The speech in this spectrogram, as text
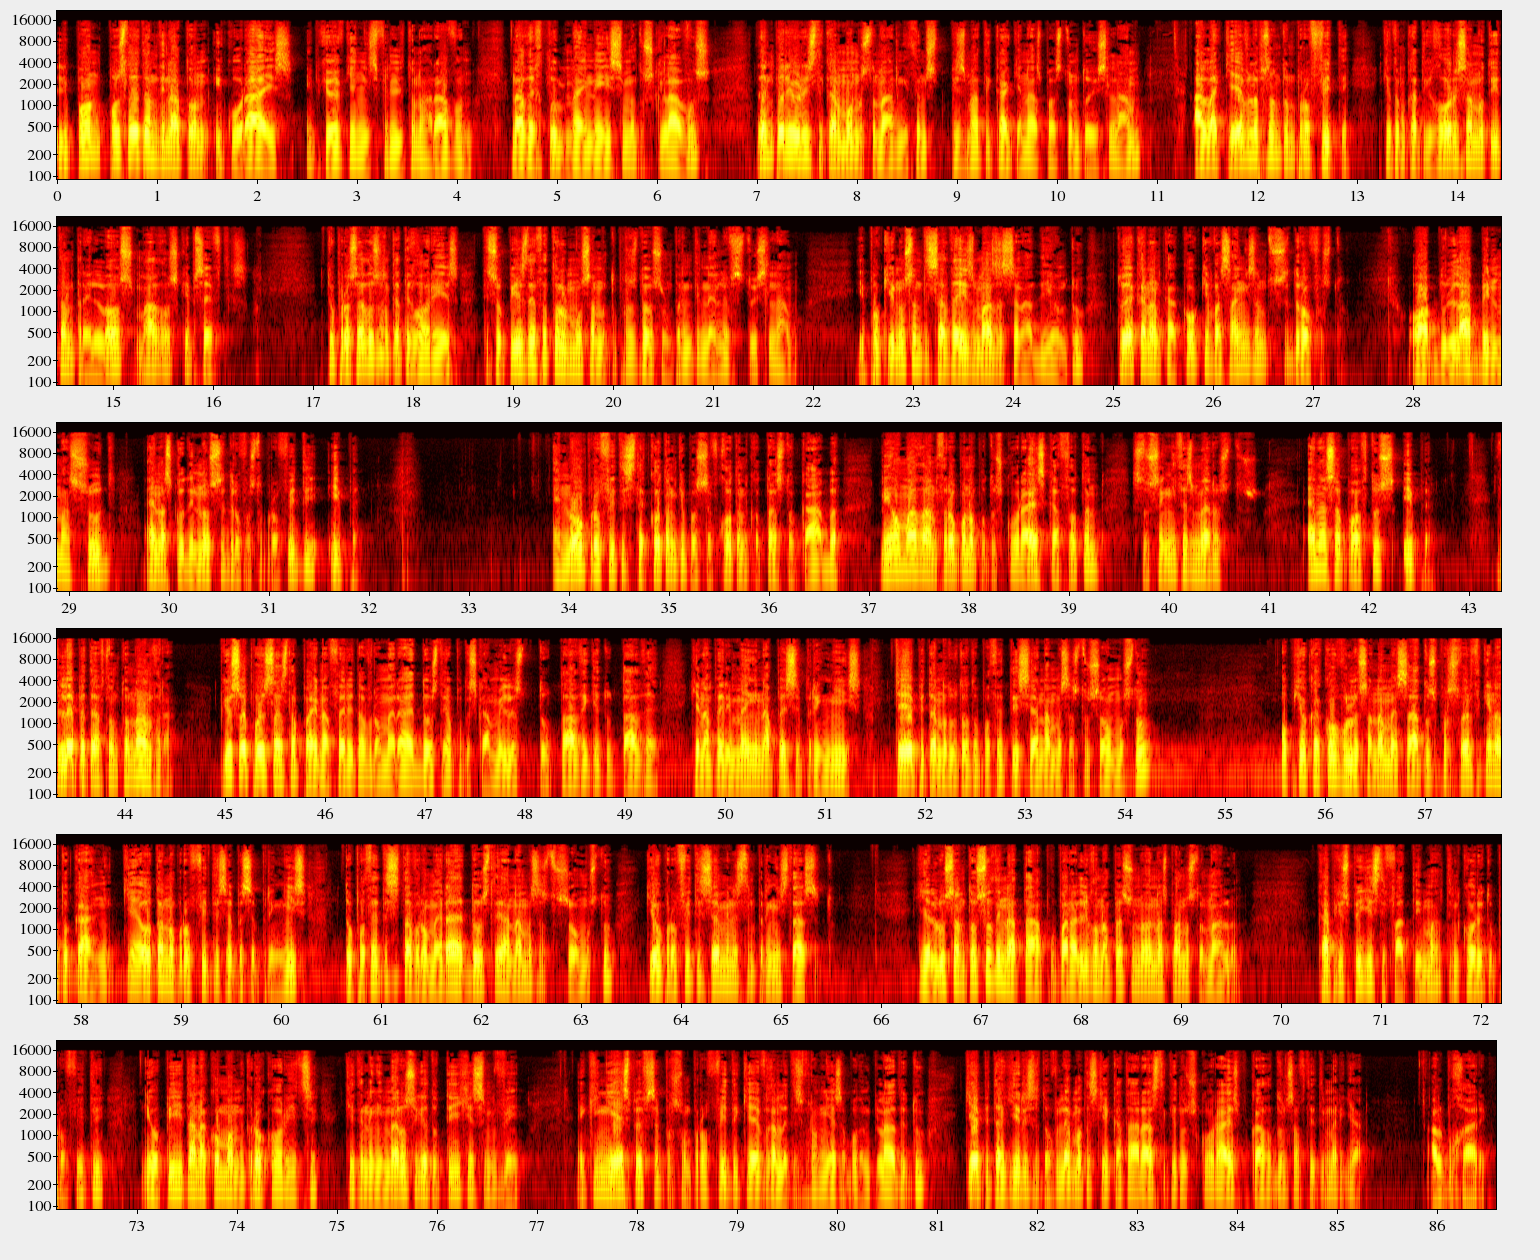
Λοιπόν, πώς θα ήταν δυνατόν οι Κουράις, οι πιο ευγενείς φίλοι των Αράβων, να δεχτούν να είναι ίσοι με τους σκλάβους, δεν περιορίστηκαν μόνο στο να αρνηθούν πεισματικά και να ασπαστούν το Ισλάμ, αλλά και έβλαψαν τον προφήτη και τον κατηγόρησαν ότι ήταν τρελός, μάγος και ψεύτης. Του προσέδωσαν κατηγορίες τις οποίες δεν θα τολμούσαν να του προσδώσουν πριν την έλευση του Ισλάμ. Υποκινούσαν τις αδαείς μάζες εναντίον του, του έκαναν κακό και βασάνιζαν τους συντρόφους του. Ο Αμπτουλά μπιν Μασούντ, ένας κοντινός σύντροφος του προφήτη, είπε ενώ ο προφήτης στεκόταν και προσευχόταν κοντά στο κάμπα, μια ομάδα ανθρώπων από τους Κουράε καθόταν στο συνήθες μέρο τους. Ένας από αυτούς είπε: Βλέπετε αυτόν τον άνδρα. Ποιος από εσάς θα πάει να φέρει τα βρωμερά εντόστια από τις καμίλε του τάδε και του τάδε και να περιμένει να πέσει πρινής και έπειτα να του τα τοποθετήσει ανάμεσα στους ώμους του; Ο πιο κακόβουλος ανάμεσά τους προσφέρθηκε να το κάνει και όταν ο προφήτης έπεσε πρινής, τοποθέτησε τα βρωμερά εντόστια ανάμεσα στους ώμους του και ο προφήτης έμεινε στην πρινή στάση του. Γελούσαν τόσο δυνατά που παραλίγο να πέσουν ο ένας πάνω στον άλλον. Κάποιος πήγε στη Φατίμα, την κόρη του προφήτη, η οποία ήταν ακόμα μικρό κορίτσι και την ενημέρωσε για το τι είχε συμβεί. Εκείνη έσπευσε προς τον προφήτη και έβγαλε τις βρωμιές από την πλάτη του και έπειτα γύρισε το βλέμμα της και καταράστηκε τους κουράες που κάθονταν σε αυτή τη μεριά. Αλπουχάρη.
